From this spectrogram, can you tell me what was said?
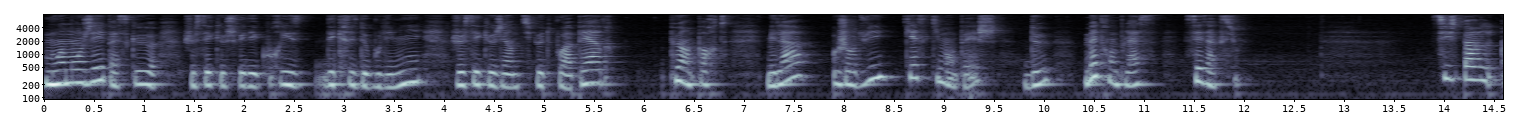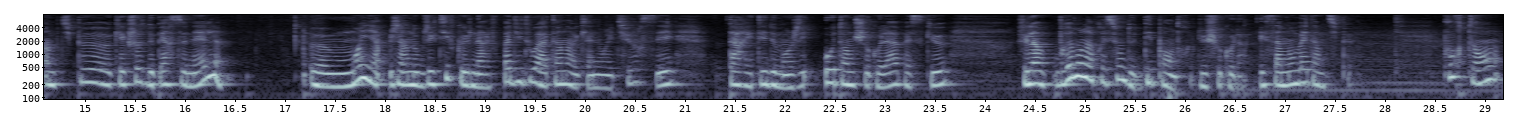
moins manger parce que je sais que je fais des, crises, des crises de boulimie, je sais que j'ai un petit peu de poids à perdre, peu importe. Mais là, aujourd'hui, qu'est-ce qui m'empêche de mettre en place ces actions? Si je parle un petit peu euh, quelque chose de personnel, euh, moi, j'ai un objectif que je n'arrive pas du tout à atteindre avec la nourriture, c'est d'arrêter de manger autant de chocolat parce que j'ai vraiment l'impression de dépendre du chocolat et ça m'embête un petit peu. Pourtant,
